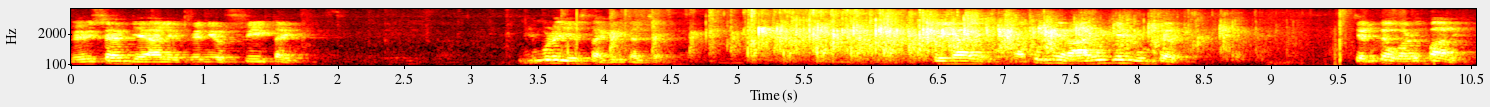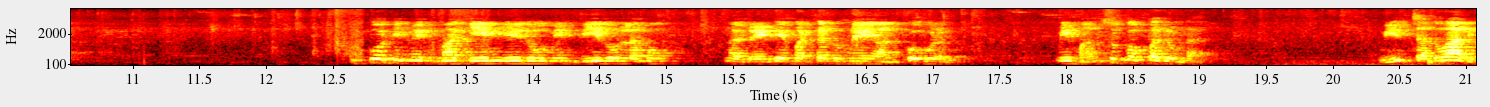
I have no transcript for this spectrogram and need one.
వ్యవసాయం చేయాలి వెన్ యువర్ ఫ్రీ టైం నేను కూడా చేస్తాను అగ్రికల్చర్ చేయాలి. అప్పుడు మీరు ఆరోగ్యంగా ఉంటారు. చెత్త వడపాలి. ఇంకోటి మీకు మాకేం లేదు మేము బీరోళ్ళము నాకు రెండే బట్టలు ఉన్నాయి అనుకోకూడదు. మీ మనసు గొప్పది ఉండాలి. మీరు చదవాలి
